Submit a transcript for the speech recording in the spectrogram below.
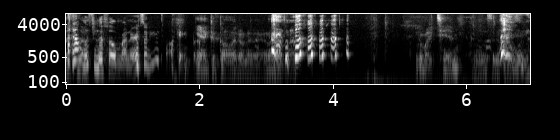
I don't listen to film runners. What are you talking about? Yeah, good call. I don't know. I don't what am I, Tim? Gonna listen to someone?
